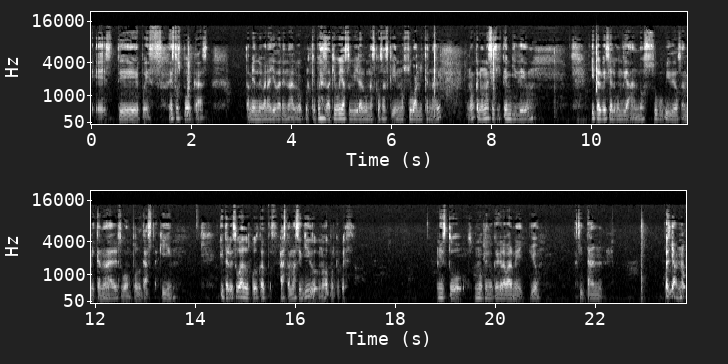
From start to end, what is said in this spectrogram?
este, pues, estos podcasts también me van a ayudar en algo. Porque, pues, aquí voy a subir algunas cosas que no subo a mi canal, ¿no? Que no necesiten video. Y tal vez si algún día no subo videos a mi canal, subo un podcast aquí y tal vez suba los podcasts hasta más seguidos, ¿no? Porque pues esto no tengo que grabarme yo así tan pues ya, ¿no?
